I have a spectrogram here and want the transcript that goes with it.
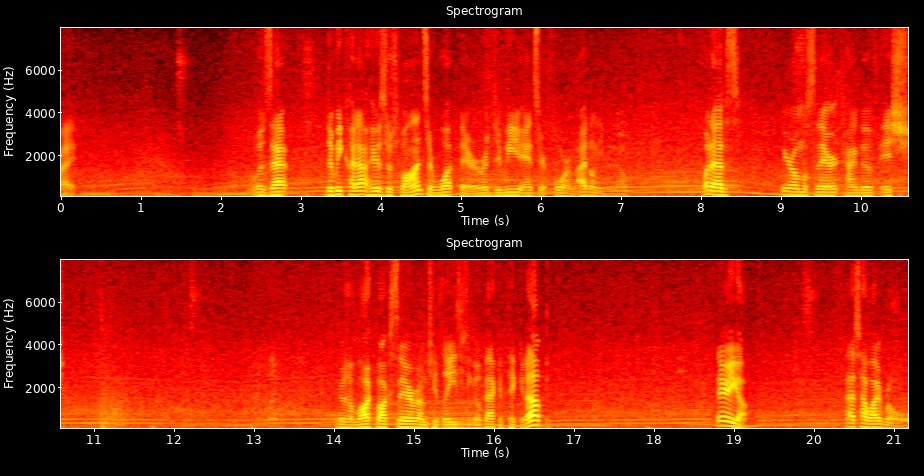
right. Was that... Did we cut out his response or what there? Or did we answer it for him? I don't even know. Whatevs. We're almost there, kind of, ish. There's a lockbox there, but I'm too lazy to go back and pick it up. There you go. That's how I roll.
